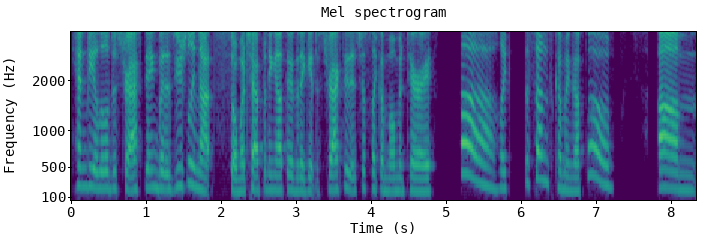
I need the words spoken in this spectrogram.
can be a little distracting, but it's usually not so much happening out there that I get distracted. It's just like a momentary, ah, like the sun's coming up. Oh, um,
